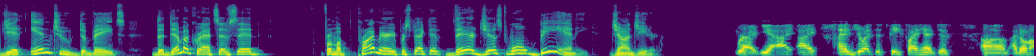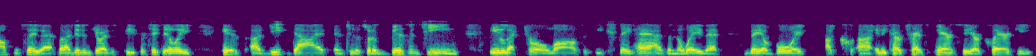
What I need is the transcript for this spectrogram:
get into debates, the Democrats have said, from a primary perspective, there just won't be any. Jon Jeter. Right. Yeah, I I, I enjoyed this piece by Hedges. Um, I don't often say that, but I did enjoy this piece, particularly his uh, deep dive into the sort of Byzantine electoral laws that each state has and the way that they avoid a, uh, any kind of transparency or clarity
